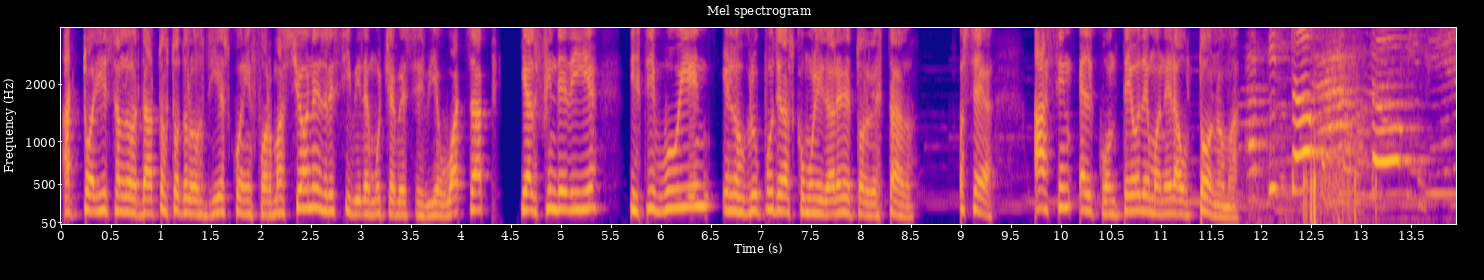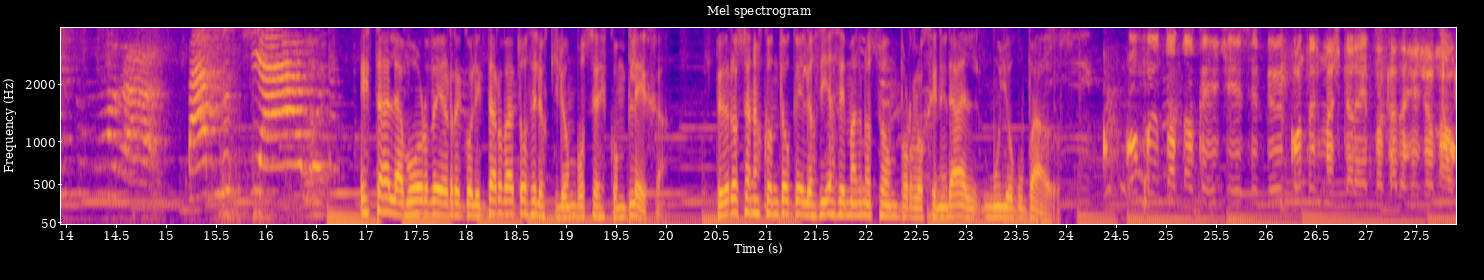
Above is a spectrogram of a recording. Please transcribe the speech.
Actualizan los datos todos los días con informaciones recibidas muchas veces vía WhatsApp y al fin de día distribuyen en los grupos de las comunidades de todo el estado. O sea, hacen el conteo de manera autónoma. Esta labor de recolectar datos de los quilombos es compleja. Pedrosa nos contó que los días de Magno son, por lo general, muy ocupados. Qual foi o total que a gente recebeu e quantas máscaras é para cada regional?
